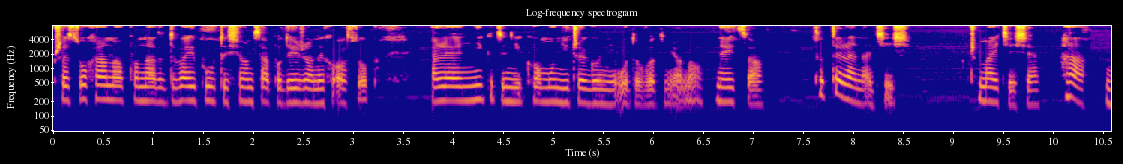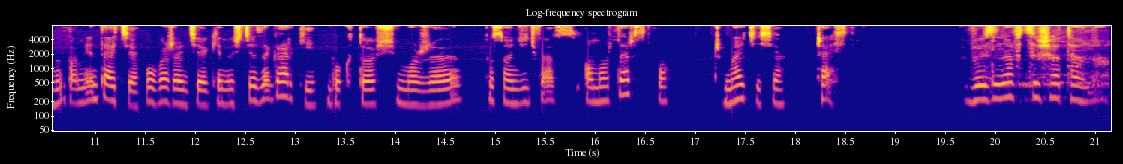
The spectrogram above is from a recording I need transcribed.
przesłuchano ponad 2,5 tysiąca podejrzanych osób, ale nigdy nikomu niczego nie udowodniono. No i co? To tyle na dziś. Trzymajcie się. Ha, no pamiętajcie, uważajcie, jakie noście zegarki, bo ktoś może posądzić was o morderstwo. Trzymajcie się. Cześć. Wyznawcy szatana,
